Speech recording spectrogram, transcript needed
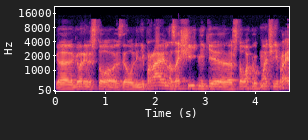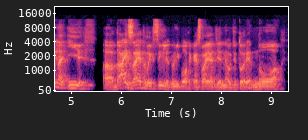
э, говорили, что сделали неправильно защитники, что вокруг матча неправильно. И э, да, из-за этого их ценили. Ну, у них была такая своя отдельная аудитория. Но э,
